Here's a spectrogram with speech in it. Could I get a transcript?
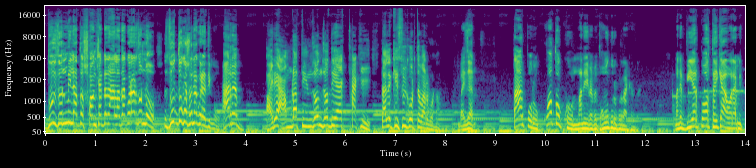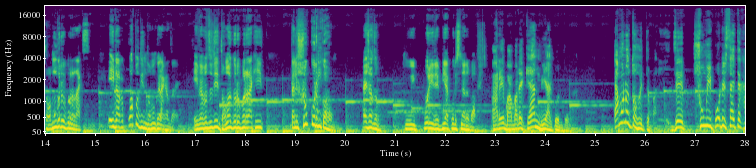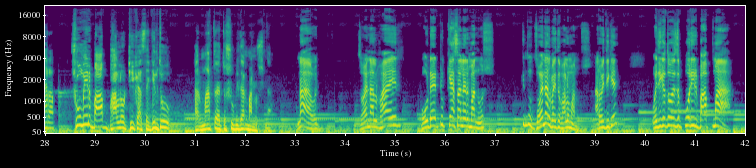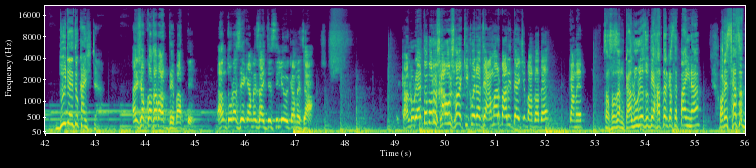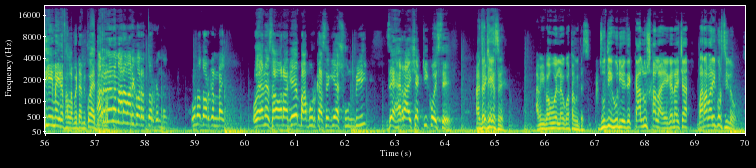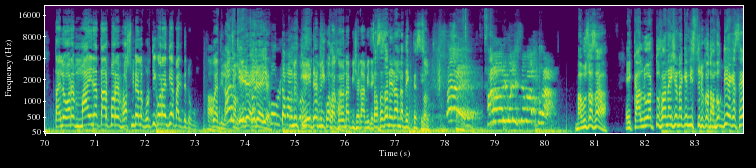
দুইজন মিলা তো সংসারটা আলাদা করার জন্য যুদ্ধ ঘোষণা করে দিব। আরে বাইরে আমরা তিনজন যদি এক থাকি তাহলে কিছুই করতে পারব না। ভাইজান তারপরও কতক্ষণ মানে এইভাবে ধমকের উপর রাখা যায়? মানে বিয়ার পর থেকে আবার আমি ধমকের উপরে রাখছি। এইভাবে কতদিন ধমকে রাখা যায়? এইভাবে যদি ধমকের উপর রাখি তাহলে সুখ করুম কখন? এই সজল তুই পরিরে বিয়া করিস না রে বাপ। আরে বাবারে কেন বিয়া করব না? এমনও তো হইতে পারে যে সুমি পরির চাইতে খারাপ। সুমির বাপ ভালো ঠিক আছে কিন্তু আর মা তো এত সুবিধার মানুষ না। না জয়নাল ভাইয়ের বউটা একটু ক্যাসালের মানুষ কিন্তু জয়নাল ভাই তো ভালো মানুষ। আর ওইদিকে? ওইদিকে তো ওই যে পরির বাপ মা দুইটাই তো খাইসটা এই সব কথা বাদ দে বাদ দে। এখন তোরা যে কামে যাইতেছিলি ওই কামে যা। কালুর এত বড় সাহস হয় কি করে যে আমার বাড়িতে এসে বাধা দেয় কামের? যান কালুরে যদি হাতের কাছে পাই না ওরে ছেঁচা দিয়েই মাইরে ফেলাবো এটা আমি কয়ে আরে না না মারামারি করার দরকার নাই। কোনো দরকার নাই। ওখানে যাওয়ার আগে বাবুর কাছে গিয়া শুনবি যে হেরা আইসা কি কইছে? আচ্ছা ঠিক আছে। আমি বাবু এলাও কথা কইতাছি। যদি হুনি ওই যে কালু শালা এখানে আইসা বাড়াবাড়ি করছিল তাইলে ওরে মাইরা তারপরে হসপিটালে ভর্তি করাই দিয়ে বাড়িতে ঢুকুম। হ্যাঁ। কয়ে দিলাম এটা- এটা- কি এটা। তুমি- কথা। কয়ো না বিষয়টা আমি দেখছি চাচা যান এটা আমরা দেখতেছি। চল। এই, মারামারি করিস না বাপ তোরা। বাবু চাচা এই কালু আর তুফান এসে নাকি মিস্ত্রির কথা ধমক দিয়ে গেছে?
